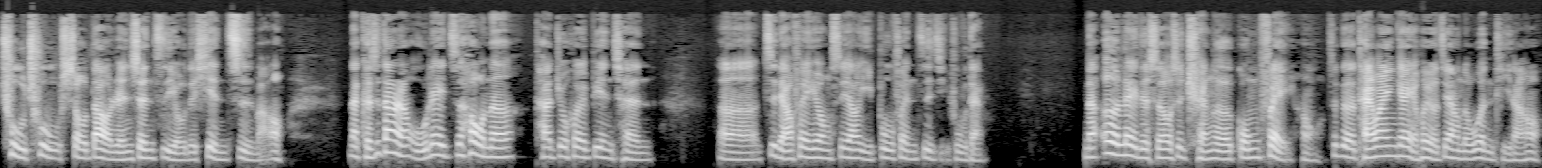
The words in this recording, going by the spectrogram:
处处受到人身自由的限制嘛？哦，那可是当然五类之后呢，它就会变成呃治疗费用是要一部分自己负担。那二类的时候是全额公费哦，这个台湾应该也会有这样的问题，然后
